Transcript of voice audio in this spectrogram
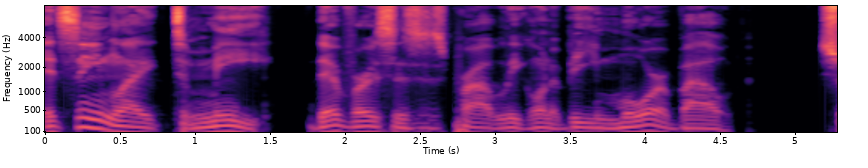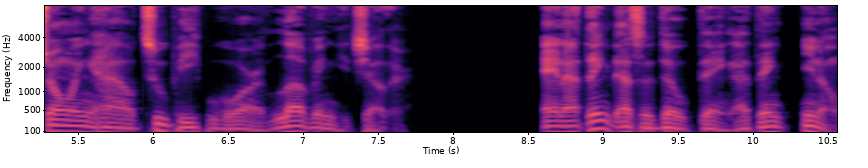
it seemed like to me their verses is probably going to be more about showing how two people are loving each other. And I think that's a dope thing. I think, you know,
